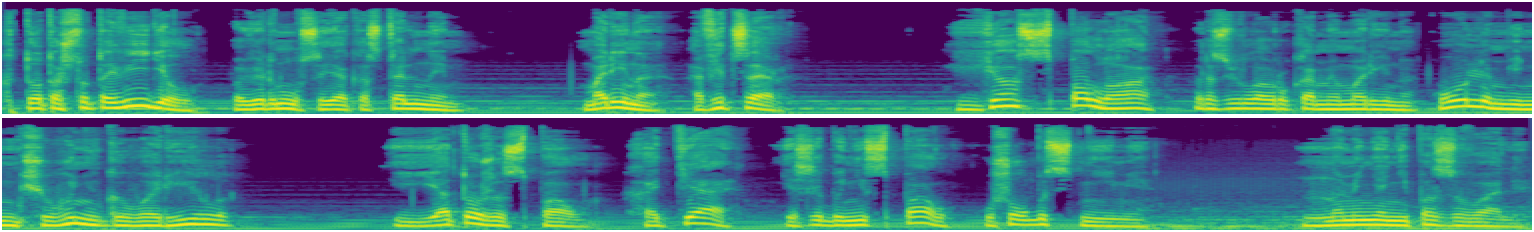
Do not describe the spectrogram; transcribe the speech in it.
«Кто-то что-то видел?» — повернулся я к остальным. «Марина, офицер!» «Я спала», — развела руками Марина. «Оля мне ничего не говорила». И я тоже спал. Хотя, если бы не спал, ушел бы с ними. Но меня не позвали.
